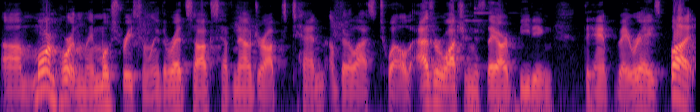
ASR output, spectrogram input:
Um, more importantly, most recently, the Red Sox have now dropped 10 of their last 12. As we're watching this, they are beating the Tampa Bay Rays, but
